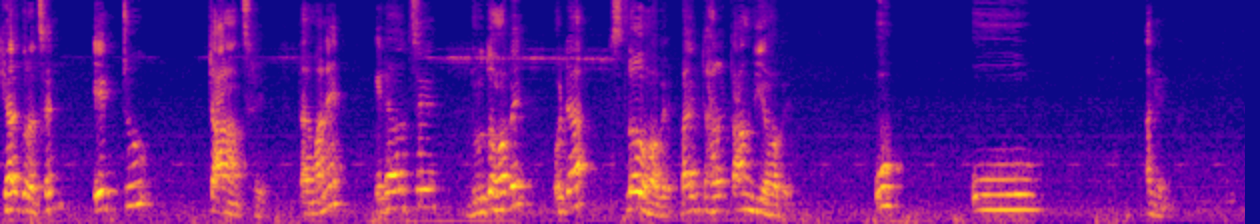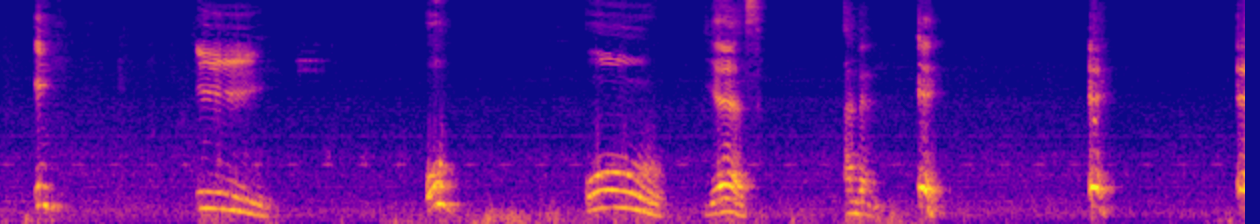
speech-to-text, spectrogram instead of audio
খেয়াল করেছেন একটু টান আছে তার মানে এটা হচ্ছে দ্রুত হবে, ওটা স্লো হবে, বা একটু হালকা টান দিয়ে হবে উ U again. E E O O yes. And then A A A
